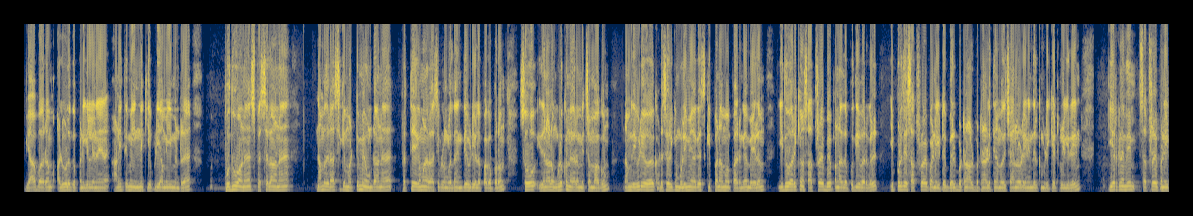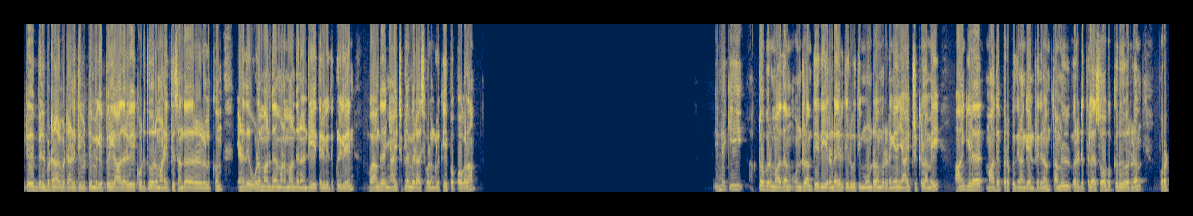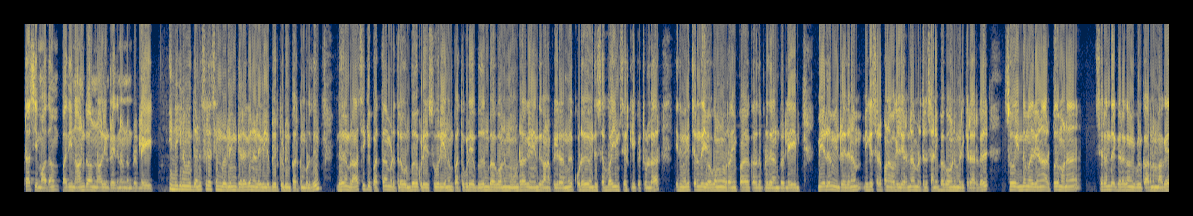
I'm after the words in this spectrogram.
வியாபாரம் அலுவலக பணிகள் என அனைத்துமே இன்னைக்கு எப்படி அமையும் என்ற பொதுவான ஸ்பெஷலான நமது ராசிக்கு மட்டுமே உண்டான பிரத்யேகமான ராசி பலன்களை தான் இந்த வீடியோவில் பார்க்க போகிறோம் ஸோ இதனால் உங்களுக்கும் நேரம் மிச்சமாகும். நமது வீடியோவை கடைசி வரைக்கும் முழுமையாக ஸ்கிப் பண்ணாமல் பாருங்கள் மேலும் இது வரைக்கும் சப்ஸ்கிரைபே பண்ணாத புதியவர்கள் இப்பொழுதே சப்ஸ்கிரைப் பண்ணிட்டு பெல் பட்டன் ஆல் பட்டன் அழுத்தி நமது சேனலோடு இணைந்திருக்கும்படி கேட்டுக்கொள்கிறேன். ஏற்கனவே சப்ஸ்கிரைப் பண்ணிவிட்டு பெல் பட்டன் ஆல் பட்டன் அழுத்திவிட்டு மிகப்பெரிய ஆதரவை கொடுத்து வரும் அனைத்து சந்தாதாரர்களுக்கும் எனது உளமார்ந்த மனமார்ந்த நன்றியை தெரிவித்துக் கொள்கிறேன். வாங்க ஞாயிற்றுக்கிழமை ராசி பலன்களுக்கு இப்போ போகலாம். இன்னைக்கு அக்டோபர் மாதம் ஒன்றாம் தேதி இரண்டாயிரத்தி இருபத்தி மூன்றாம் வருடங்க ஞாயிற்றுக்கிழமை ஆங்கில மாத பிறப்பு தினங்க இன்றைய தினம் தமிழ் வருடத்தில் சோபக்கிருது வருடம் புரட்டாசி மாதம் பதினான்காம் நாள் இன்றைய தினம் நண்பர்களே. இன்னைக்கு நம்ம தனுசு ராசி நண்பர்களின் கிரக நிலைகள் எப்படி இருக்கு அப்படின்னு பார்க்கும் பொழுது இந்த தினம் ராசிக்கு பத்தாம் இடத்துல ஒன்பது கூடிய சூரியனும் பத்து கூடிய புதன் பகவானும் ஒன்றாக இணைந்து காணப்படுகிறார்கள். கூடவே வந்து செவ்வாயும் சேர்க்கை பெற்றுள்ளார். இது மிகச்சிறந்த யோகமும் ஒரு அமைப்பாக கருதப்படுது நண்பர்களே. மேலும் இன்றைய தினம் மிக சிறப்பான வகையில் இரண்டாம் இடத்துல சனி பகவானும் இருக்கிறார்கள். ஸோ இந்த மாதிரியான அற்புதமான சிறந்த கிரக அமைப்புகள் காரணமாக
